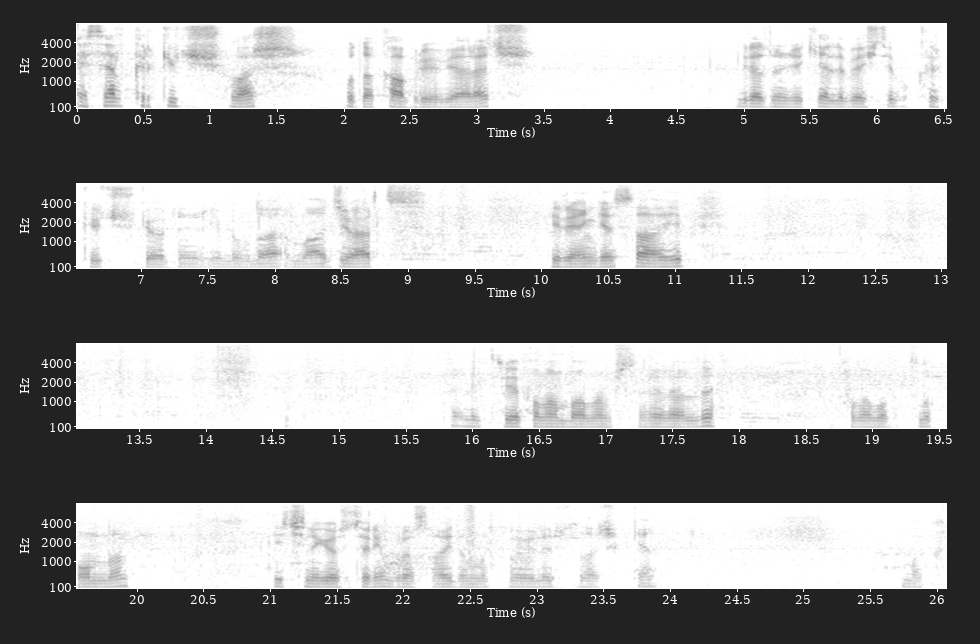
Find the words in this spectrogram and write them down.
SL43 var. Bu da kabrio bir araç. Biraz önceki 55'ti bu 43. Gördüğünüz gibi bu da lacivert bir renge sahip. Elektriğe falan bağlamışlar herhalde. Kalabalıklık ondan. İçini göstereyim. Burası aydınlık böyle üstü açıkken. Bakın.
